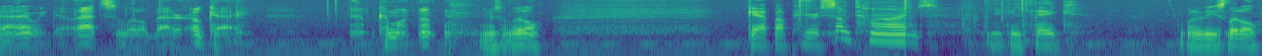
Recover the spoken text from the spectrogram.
Okay, there we go. That's a little better. Okay. Now, come on up. Oh, there's a little gap up here. Sometimes you can take one of these little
